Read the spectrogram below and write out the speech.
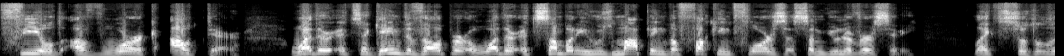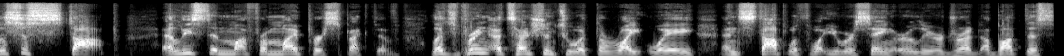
field of work out there, whether it's a game developer or whether it's somebody who's mopping the fucking floors at some university. Like, so let's just stop. at least in my, from my perspective. Let's bring attention to it the right way and stop with what you were saying earlier, Dread, about this.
